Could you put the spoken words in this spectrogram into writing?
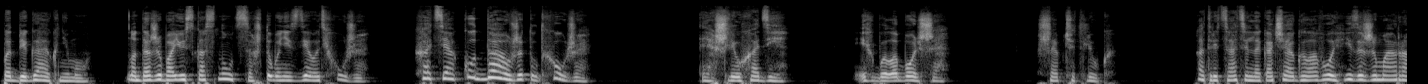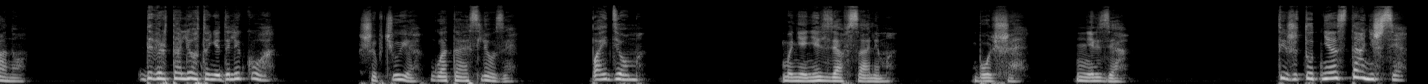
Подбегаю к нему, но даже боюсь коснуться, чтобы не сделать хуже. Хотя куда уже тут хуже? «Эшли, уходи. Их было больше», – шепчет Люк. Отрицательно качаю головой и зажимаю рану. «До вертолета недалеко», – шепчу я, глотая слезы. Пойдем. «Мне нельзя в Салем. Больше нельзя». «Ты же тут не останешься!»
